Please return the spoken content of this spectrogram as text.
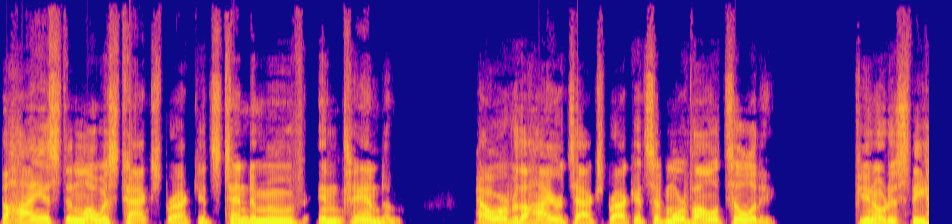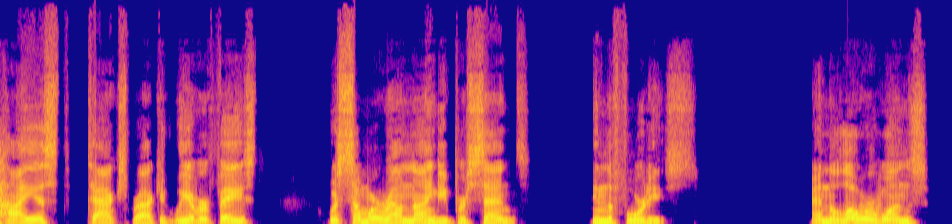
The highest and lowest tax brackets tend to move in tandem. However, the higher tax brackets have more volatility. If you notice, the highest tax bracket we ever faced was somewhere around 90% in the 40s. and the lower ones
